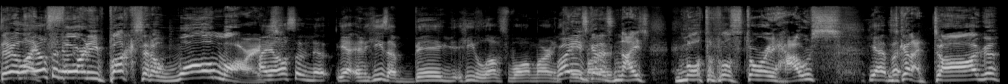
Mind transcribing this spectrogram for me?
They're I like also know- forty bucks at a Walmart. I also know, yeah, and he's a big. He loves Walmart and Right, he's got his nice multiple-story house. Yeah, He's got a dog.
